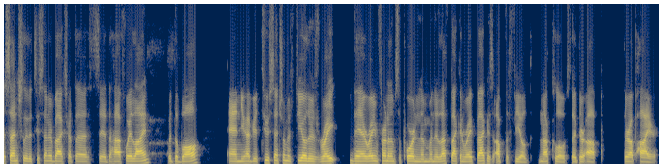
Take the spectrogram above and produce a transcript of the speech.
essentially the two center backs are at the say at the halfway line with the ball, and you have your two central midfielders right there, right in front of them, supporting them. When their left back and right back is up the field, not close, like they're up, they're up higher.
